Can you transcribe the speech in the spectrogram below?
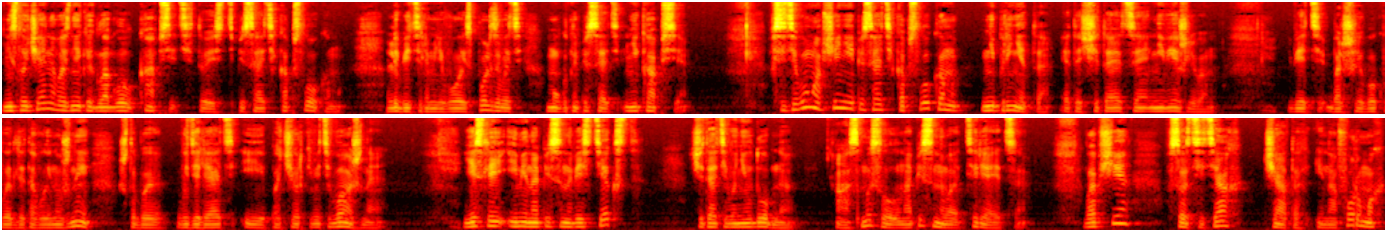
Не случайно возник и глагол «капсить», то есть писать капслоком. Любителям его использовать могут написать «не капси». В сетевом общении писать капслоком не принято, это считается невежливым. Ведь большие буквы для того и нужны, чтобы выделять и подчеркивать важное. Если ими написан весь текст, читать его неудобно, а смысл написанного теряется. Вообще, в соцсетях, чатах и на форумах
